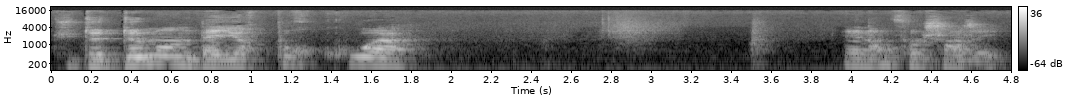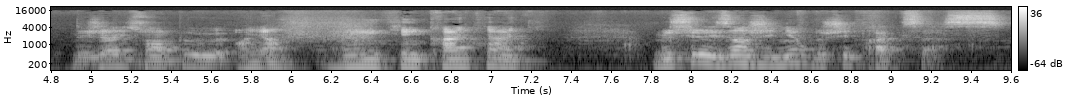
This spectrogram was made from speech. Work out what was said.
Tu te demandes d'ailleurs pourquoi. Et non, il faut le changer. Déjà, ils sont un peu. Rien. Monsieur les ingénieurs de chez Traxas.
